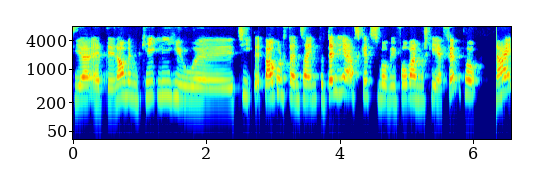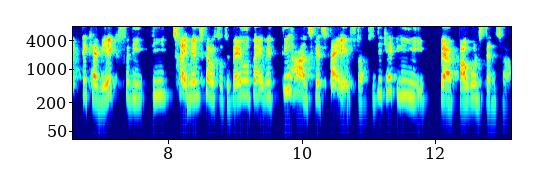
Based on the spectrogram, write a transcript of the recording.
siger, at øh, Nå, men kan I ikke lige hive øh, 10 baggrundsdansere ind på den her sketch, hvor vi i forvejen måske er fem på? Nej, det kan vi ikke, fordi de tre mennesker, der står tilbage ude bagved, de har en sketch bagefter, så de kan ikke lige være baggrundsdansere.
